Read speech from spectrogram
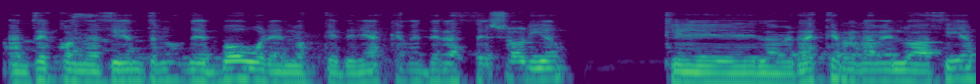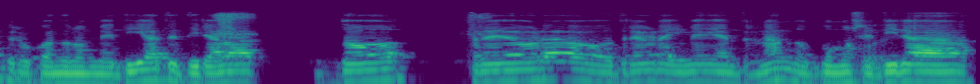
Antes cuando hacía entrenos de power en los que tenías que meter accesorios, que la verdad es que rara vez lo hacía, pero cuando los metía te tiraba dos, tres horas o tres horas y media entrenando. Como se tira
